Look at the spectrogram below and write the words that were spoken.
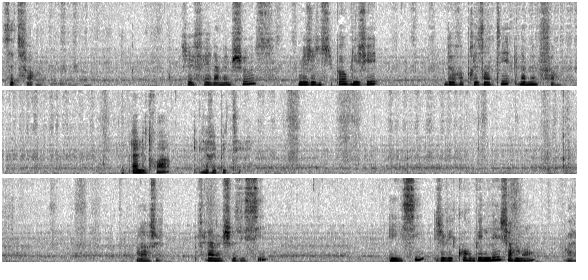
cette forme j'ai fait la même chose, mais je ne suis pas obligée de représenter la même forme. Là, le 3, il est répété. Alors, je fais la même chose ici. Et ici, je vais courber légèrement, voilà,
